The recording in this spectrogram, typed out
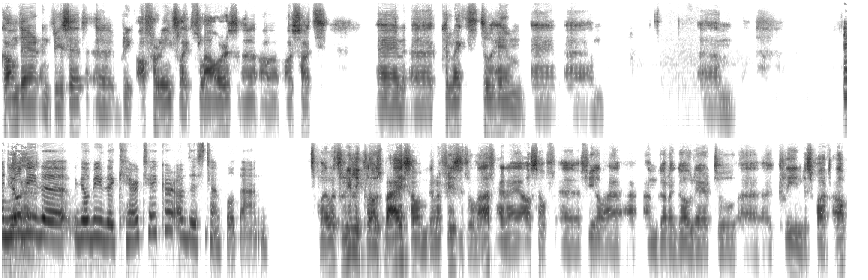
come there and visit, uh, bring offerings like flowers or, or, such, and connect to him and um, um, and you'll be the you'll be the caretaker of this temple then. Well, it's really close by, so I'm gonna visit a lot, and I also uh, feel I, am gonna go there to uh, uh, clean the spot up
